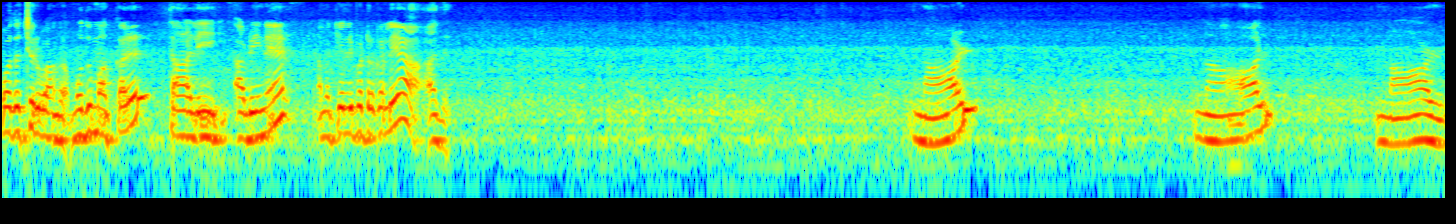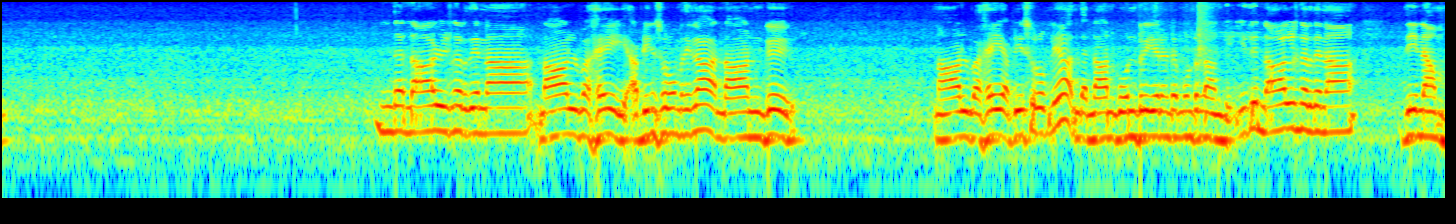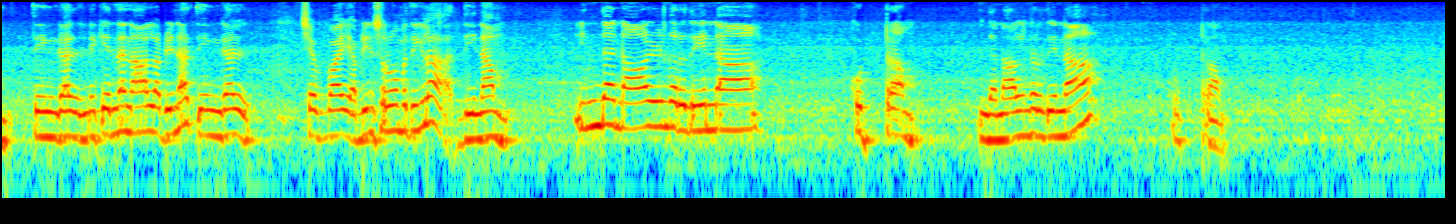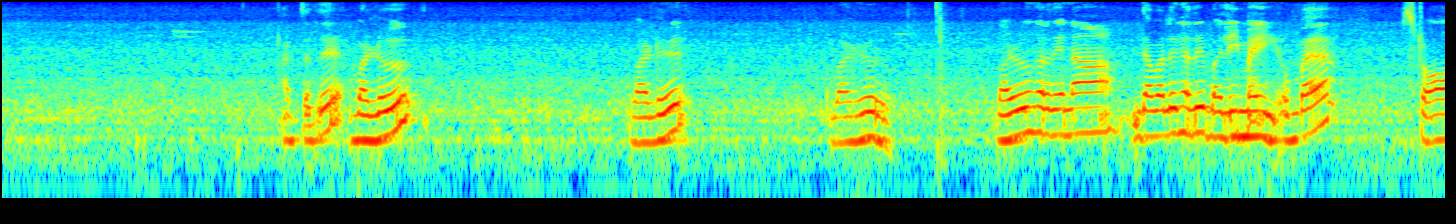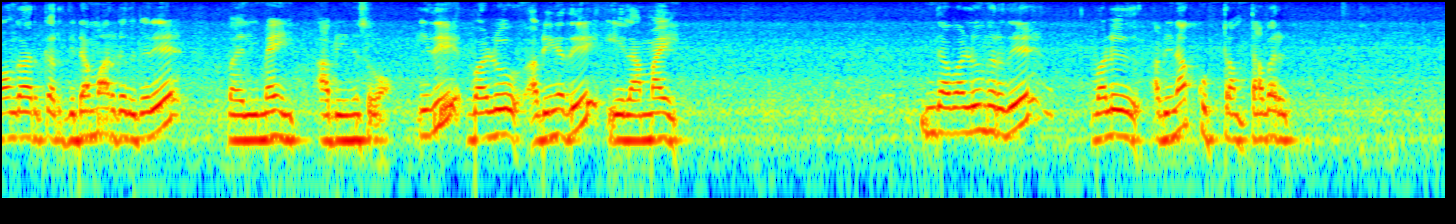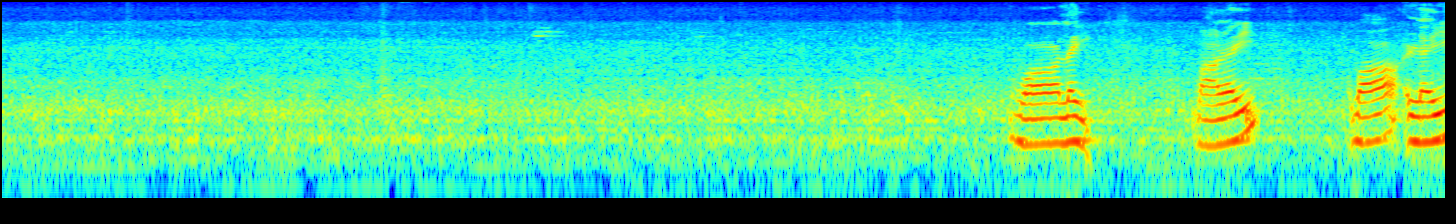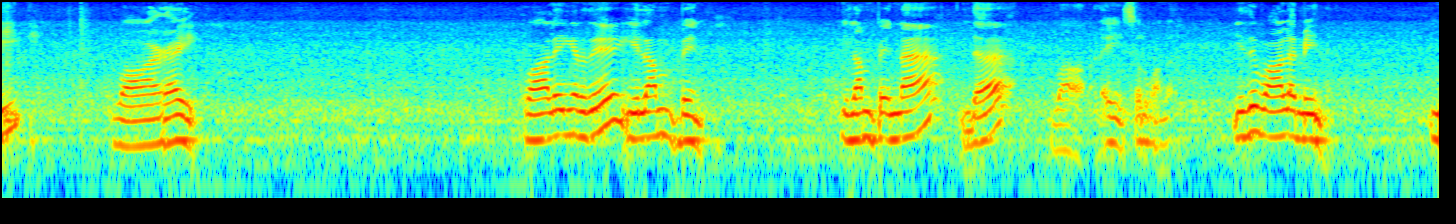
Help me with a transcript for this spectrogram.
புதைச்சிருவாங்க. முதுமக்கள் தாலி அப்படின்னு நம்ம கேள்விப்பட்டிருக்கோம் இல்லையா? அது. நாள் நாள் நாள். இந்த நாள்ங்கிறது என்ன? நாள் வகை அப்படின்னு சொல்லுவோம் பார்த்தீங்களா? நான்கு. நாள் வகை அப்படின்னு சொல்லுவோம் இல்லையா? அந்த நான்கு ஒன்று இரண்டு மூன்று நான்கு. இது நாளுங்கிறது என்ன? தினம் திங்கள். இன்றைக்கி என்ன நாள் அப்படின்னா திங்கள் செவ்வாய் அப்படின்னு சொல்லுவோம் பார்த்தீங்களா? தினம். இந்த நாளுங்கிறது என்ன? குற்றம். இந்த நாளுங்கிறது என்ன? குற்றம். அடுத்தது வலு. வலு. வலு வலுங்கிறது என்ன? இந்த வலுங்கிறது வலிமை. ரொம்ப ஸ்ட்ராங்காக இருக்கிறது திடமாக இருக்கிறது பேர் வலிமை அப்படின்னு சொல்லுவோம். இது வலு அப்படிங்கிறது இளமை. இந்த வலுங்கிறது வலு அப்படின்னா குற்றம் தவறு. வாழை. வாழை வாழை வாழை. வாழைங்கிறது இளம் பெண் இளம் பெண்ணை இந்த வாழை சொல்லுவாங்க. இது வாழை மீன்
